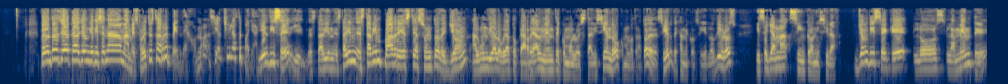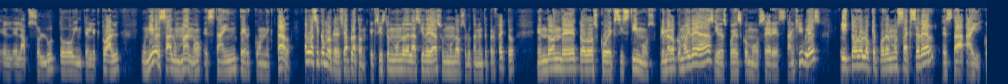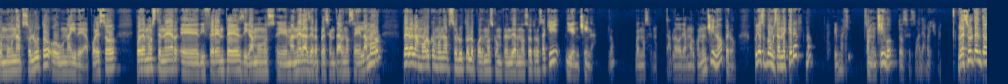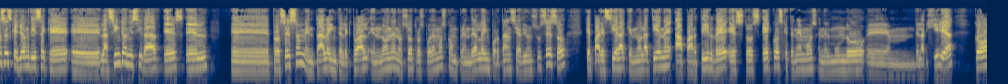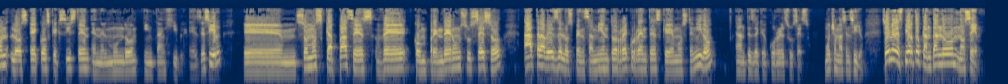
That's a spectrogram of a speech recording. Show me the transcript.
Pero entonces llega Carl Jung y dice, no mames, Freud, tú estás re pendejo, ¿no? Así al chile hasta para allá. Y él dice, y está bien, está bien, está bien padre este asunto de Jung, algún día lo voy a tocar realmente como lo está diciendo, como lo trató de decir, déjenme conseguir los libros, y se llama sincronicidad. Jung dice que los, la mente, el, el absoluto intelectual, universal humano, está interconectado. Algo así como lo que decía Platón, que existe un mundo de las ideas, un mundo absolutamente perfecto, en donde todos coexistimos, primero como ideas y después como seres tangibles, y todo lo que podemos acceder está ahí, como un absoluto o una idea. Por eso podemos tener eh, diferentes, digamos, eh, maneras de representarnos el amor, pero el amor como un absoluto lo podemos comprender nosotros aquí y en China, ¿no? Bueno, no sé, no he hablado de amor con un chino, pero pues yo supongo que se han de querer, ¿no? Me imagino. Son un chingo, entonces vale abrir. Resulta entonces que Jung dice que eh, la sincronicidad es el eh, proceso mental e intelectual en donde nosotros podemos comprender la importancia de un suceso que pareciera que no la tiene a partir de estos ecos que tenemos en el mundo eh, de la vigilia con los ecos que existen en el mundo intangible. Es decir, eh, somos capaces de comprender un suceso a través de los pensamientos recurrentes que hemos tenido antes de que ocurra el suceso. Mucho más sencillo. Si hoy me despierto cantando, no sé,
